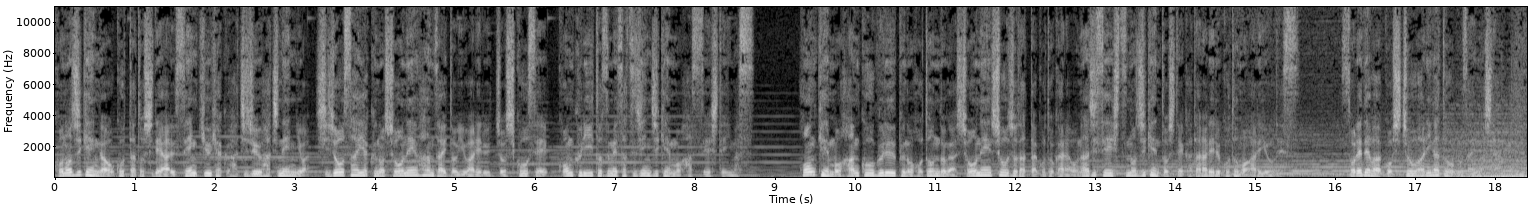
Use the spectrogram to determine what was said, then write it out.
この事件が起こった年である1988年には史上最悪の少年犯罪と言われる女子高生コンクリート詰め殺人事件も発生しています。本件も犯行グループのほとんどが少年少女だったことから同じ性質の事件として語られることもあるようです。それではご視聴ありがとうございました。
